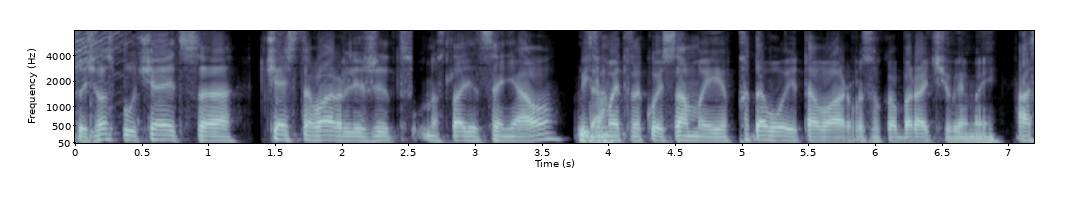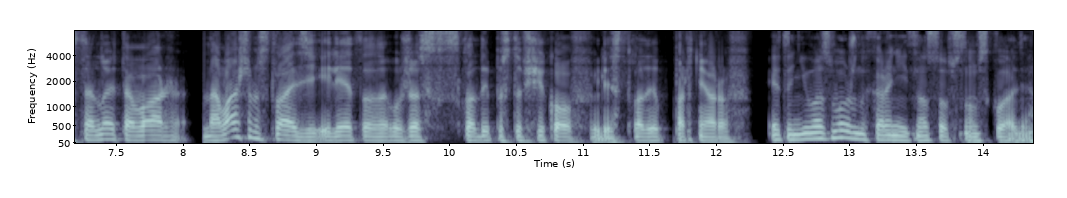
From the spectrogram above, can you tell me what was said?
То есть у вас получается Часть товара лежит на складе Цаняо. Видимо, да. это такой самый ходовой товар, высокооборачиваемый. А остальной товар на вашем складе или это уже склады поставщиков или склады партнеров? Это невозможно хранить на собственном складе.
